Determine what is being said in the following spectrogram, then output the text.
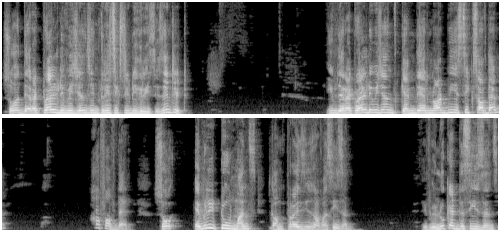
So there are 12 divisions in 360 degrees isn't it? If there are 12 divisions can there not be six of them? Half of that. So every two months comprises of a season. If you look at the seasons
